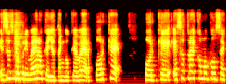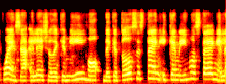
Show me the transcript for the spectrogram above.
Eso es lo primero que yo tengo que ver. ¿Por qué? Porque eso trae como consecuencia el hecho de que mi hijo, de que todos estén y que mi hijo esté en el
